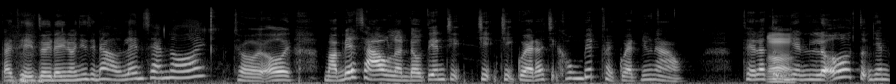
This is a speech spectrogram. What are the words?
cái thế giới đấy nó như thế nào lên xem thôi trời ơi mà biết sao lần đầu tiên chị chị chị quẹt đó chị không biết phải quẹt như nào thế là tự À. nhiên lỡ tự nhiên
